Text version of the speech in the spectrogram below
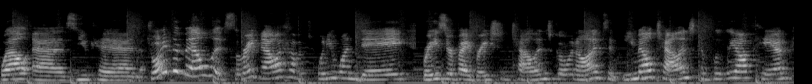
well as you can join the mail list. So, right now, I have a 21 day raise your vibration challenge going on. It's an email challenge completely offhand.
